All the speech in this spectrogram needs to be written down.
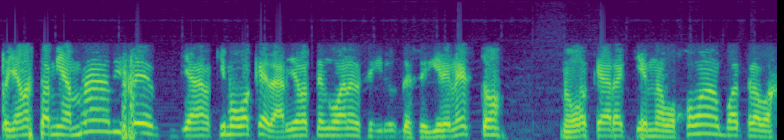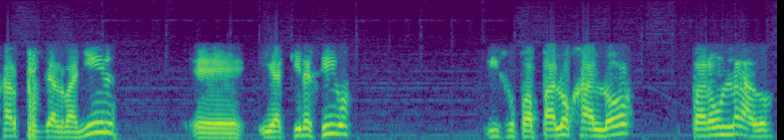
pues ya no está mi mamá, dice, ya aquí me voy a quedar, ya no tengo ganas de seguir, de seguir en esto, me voy a quedar aquí en Navojoa, voy a trabajar pues de albañil, eh, y aquí le sigo. Y su papá lo jaló para un lado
